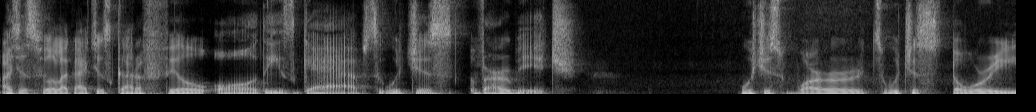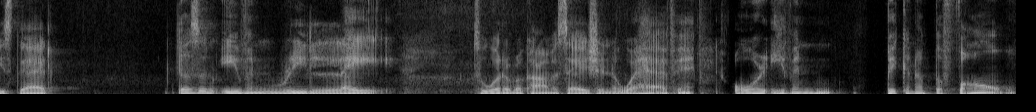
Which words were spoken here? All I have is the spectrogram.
I just feel like I just gotta fill all these gaps with just verbiage, which is words, which is stories that doesn't even relate to whatever conversation that we're having, or even picking up the phone.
